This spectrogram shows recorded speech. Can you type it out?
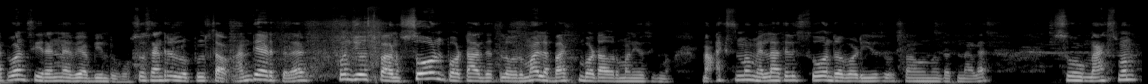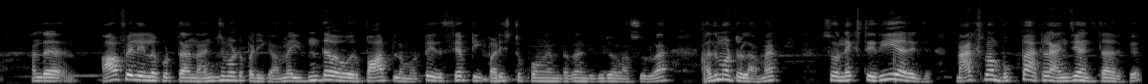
advance he ran away அப்படின்னு இருக்கும். ஸோ சென்ட்ரல் ஒரு புல் ஸ்டாப் அந்த இடத்துல கொஞ்சம் யோசிச்சு பார்க்கணும். சோன் போட்டால் அந்த இடத்துல வருமா? இல்லை பட்டன் போட்டால் வருமானு யோசிக்கணும். மேக்ஸிமம் எல்லாத்துலேயும் சோன்ற வேர்டு யூஸ் யூஸ் ஆகணுன்றதுனால ஸோ மேக்ஸிமம் அந்த ஆஃப் எலியில் கொடுத்த அந்த அஞ்சு மட்டும் படிக்காமல் இந்த ஒரு பார்ட்டில் மட்டும் இது சேஃப்டிக்கு படிச்சுட்டு போங்கன்றதை இந்த வீடியோவில் நான் சொல்லுவேன். அது மட்டும் இல்லாமல் so next rearrange maximum book பேக்கில் அஞ்சு அஞ்சு தான் இருக்குது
